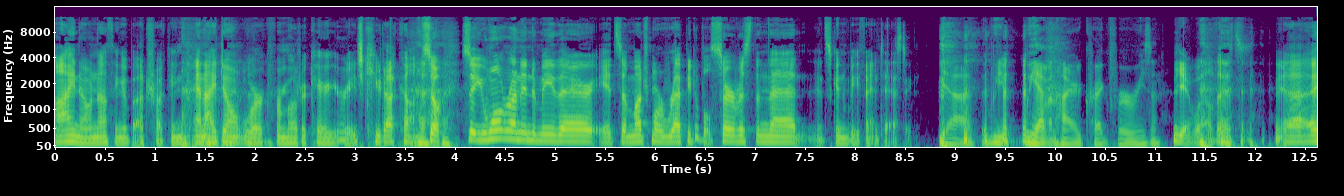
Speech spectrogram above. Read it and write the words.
I know nothing about trucking and I don't work for motorcarrierhq.com. So so you won't run into me there. It's a much more reputable service than that. It's going to be fantastic. Yeah, we we haven't hired Craig for a reason. Yeah, well, that's yeah.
